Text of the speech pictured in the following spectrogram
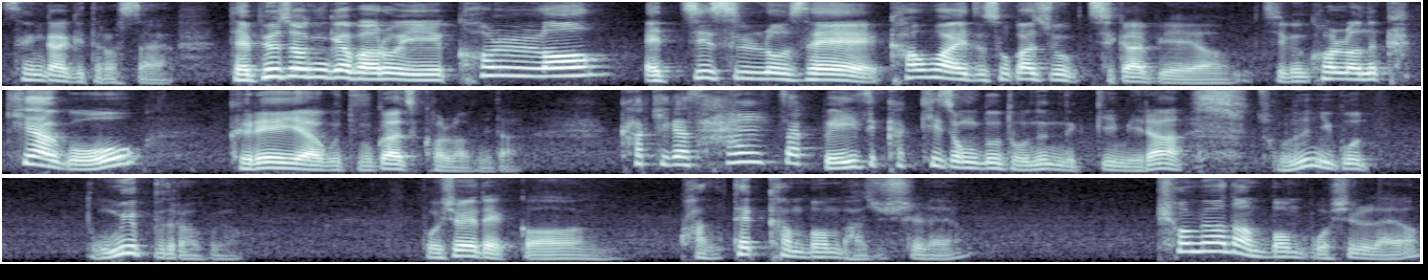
생각이 들었어요. 대표적인 게 바로 이 컬러 엣지 슬롯의 카우하이드 소가죽 지갑이에요. 지금 컬러는 카키하고 그레이하고 두 가지 컬러입니다. 카키가 살짝 베이지 카키 정도 도는 느낌이라 저는 이거 너무 예쁘더라고요. 보셔야 될 건 광택 한번 봐주실래요? 표면 한번 보실래요?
